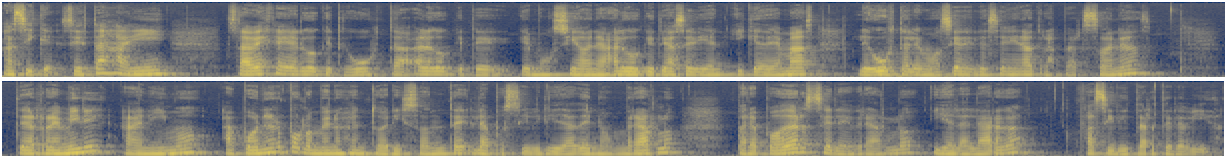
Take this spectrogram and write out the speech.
Así que si estás ahí, sabes que hay algo que te gusta, algo que te emociona, algo que te hace bien y que además le gusta la emoción y le hace bien a otras personas, te remil animo a poner por lo menos en tu horizonte la posibilidad de nombrarlo para poder celebrarlo y a la larga facilitarte la vida.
